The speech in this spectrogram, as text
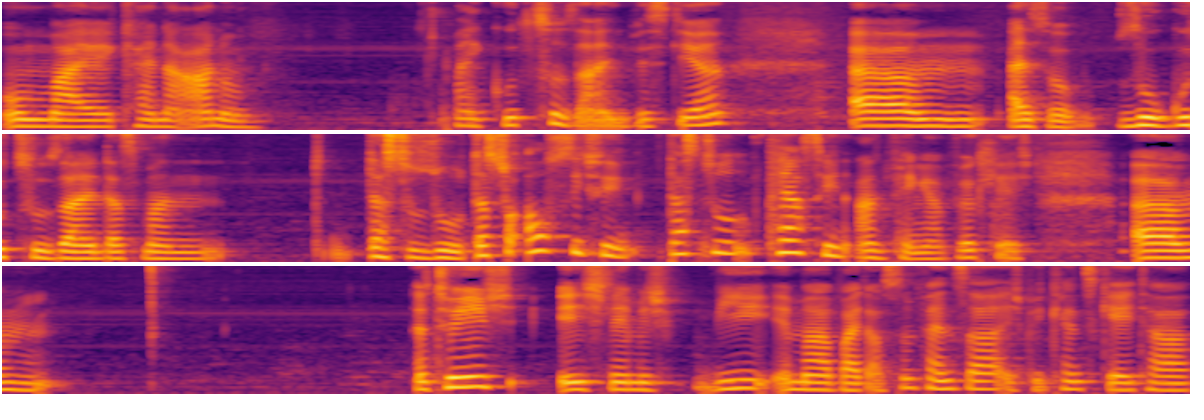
um mal, keine Ahnung, mal gut zu sein, wisst ihr? Ähm, also so gut zu sein, dass man, dass du so, dass du aussiehst wie, dass du fährst wie ein Anfänger, wirklich. Ähm, natürlich, ich lehne mich wie immer weit aus dem Fenster. Ich bin kein Skater.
